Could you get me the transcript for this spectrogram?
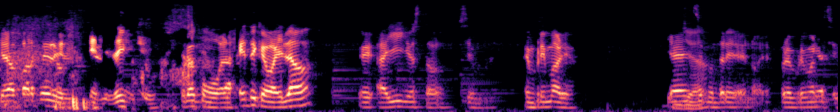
Yo era parte del, del elenco. Era como la gente que bailaba, eh, allí yo estaba siempre, en primaria. Ya en Ya. secundaria no, pero en primaria sí.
